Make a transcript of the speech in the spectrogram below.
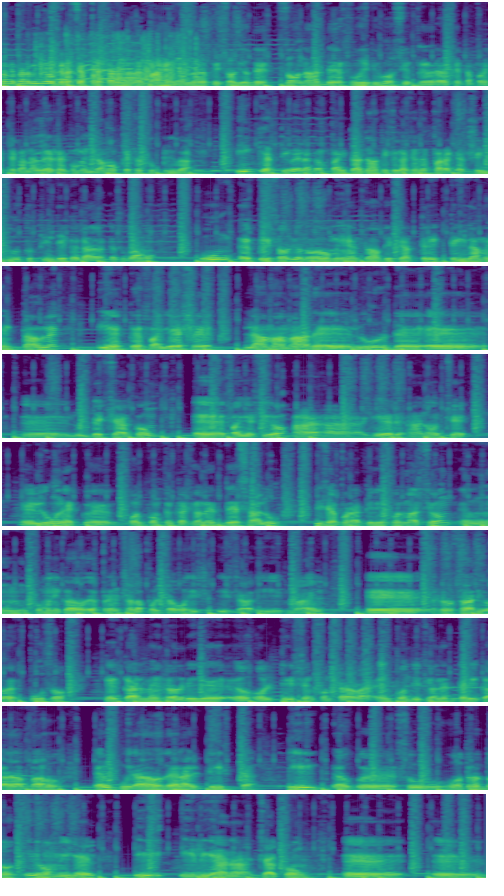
Hola, ¿qué tal amigos? Gracias por estar una vez más en un nuevo episodio de Zona de Fugitivos. Si es primera vez que está por este canal, les recomendamos que se suscriba y que active la campanita de notificaciones para que así YouTube te indique cada vez que subamos un episodio nuevo. Mi gente, noticia triste y lamentable. Y es que fallece la mamá de Lourdes, eh, eh, Lourdes Chacón. Eh, falleció ayer, anoche, el lunes eh, por complicaciones de salud. Dice por aquí la información en un comunicado de prensa, la portavoz Ismael eh, Rosario expuso que Carmen Rodríguez eh, Ortiz se encontraba en condiciones delicadas bajo el cuidado del artista y sus otros dos hijos, Miguel y Iliana Chacón,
